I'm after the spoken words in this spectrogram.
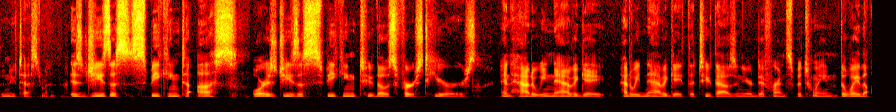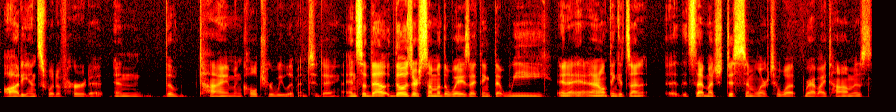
the New Testament. Is Jesus speaking to us or is Jesus speaking to those first hearers? And how do we navigate how do we navigate the 2000 year difference between the way the audience would have heard it and the time and culture we live in today? And so that, those are some of the ways I think that we and I, and I don't think it's un, it's that much dissimilar to what Rabbi Tom is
